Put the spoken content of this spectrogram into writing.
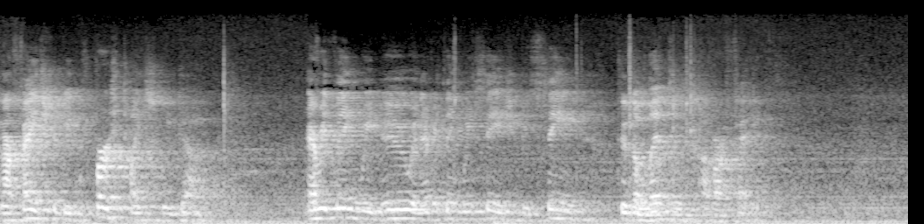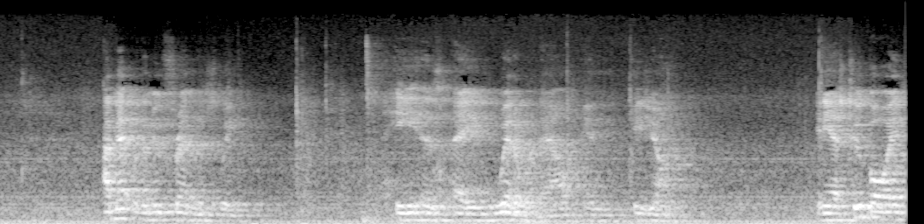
And our faith should be the first place we go. Everything we do and everything we see should be seen through the lenses of our faith. I met with a new friend this week. He is a widower now and He's young. And he has two boys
